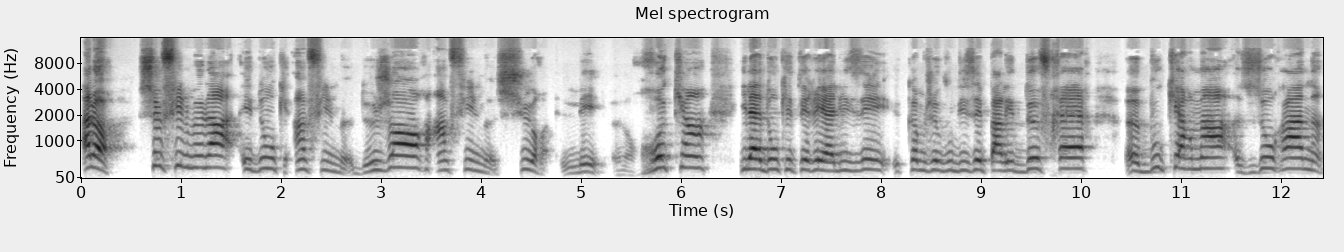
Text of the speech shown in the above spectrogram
Alors, ce film-là est donc un film de genre, un film sur les euh, requins. Il a donc été réalisé, comme je vous disais, par les deux frères, euh, Boukarma, Zoran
